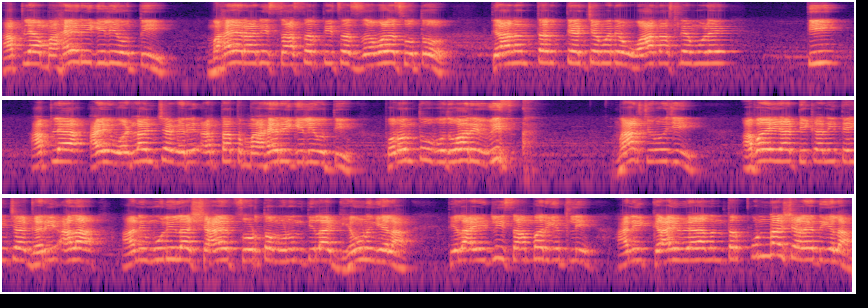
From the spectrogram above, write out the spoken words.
आपल्या माहेरी गेली होती. माहेर आणि सासर तिचं जवळच होतं. त्यानंतर त्यांच्यामध्ये वाद असल्यामुळे ती आपल्या आई वडिलांच्या घरी अर्थात माहेरी गेली होती. परंतु बुधवारी वीस मार्च रोजी अभय या ठिकाणी त्यांच्या घरी आला आणि मुलीला शाळेत सोडतो म्हणून तिला घेऊन गेला. तिला इडली सांबार घेतली आणि काही वेळानंतर पुन्हा शाळेत गेला.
